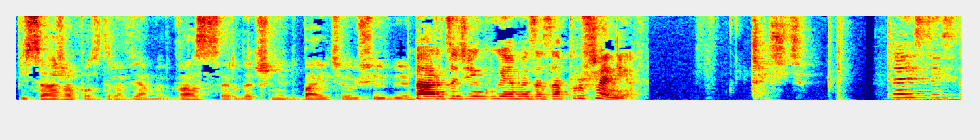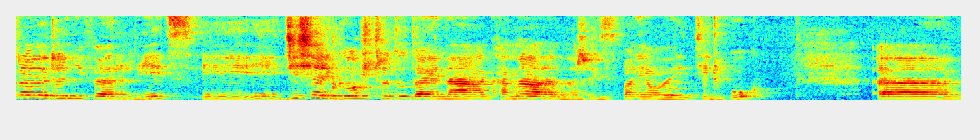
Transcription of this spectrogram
pisarza, pozdrawiamy Was serdecznie, dbajcie o siebie. Bardzo dziękujemy za zaproszenie. Cześć! Cześć, z tej strony Jennifer Leeds i, i dzisiaj goszczę tutaj na kanale naszej wspaniałej Teachbook. E,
